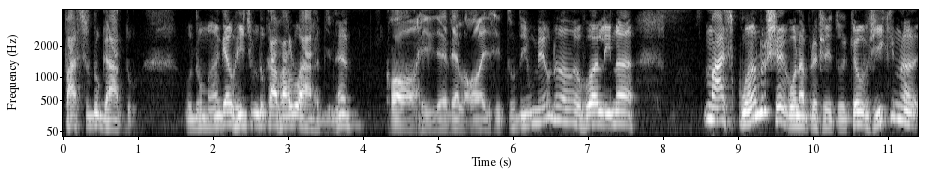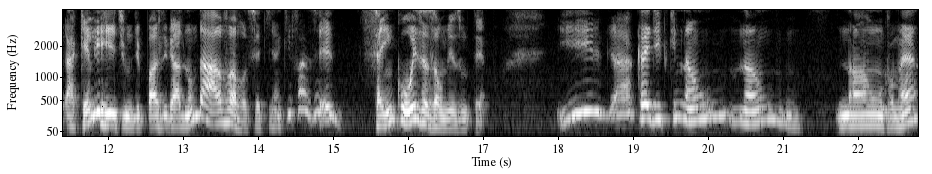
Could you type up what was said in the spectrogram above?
passo do gado. O do Manga é o ritmo do cavalo árabe, né? Corre, é veloz e tudo. E o meu não, eu vou ali na, mas quando chegou na prefeitura, que eu vi que na, aquele ritmo de paz de gado não dava, você tinha que fazer 100 coisas ao mesmo tempo. E acredito que não, não, não, como é?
